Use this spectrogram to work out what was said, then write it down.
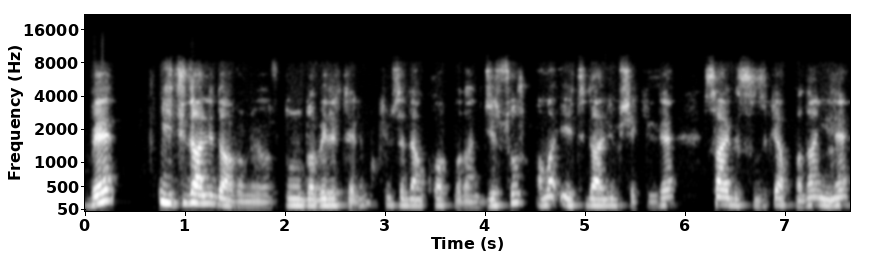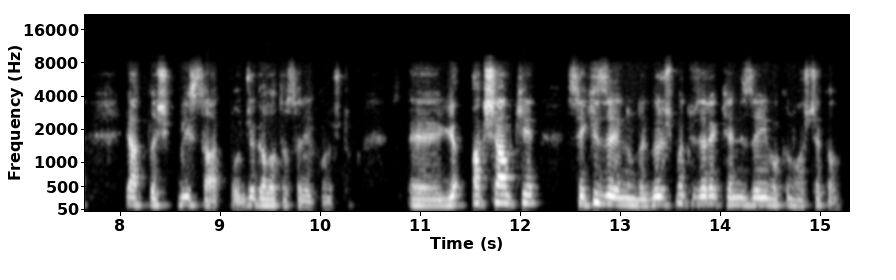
ve itidalli davranıyoruz. Bunu da belirtelim. Kimseden korkmadan cesur ama itidalli bir şekilde saygısızlık yapmadan yine yaklaşık bir saat boyunca Galatasaray'ı konuştuk. Ee, akşamki 8 yayınında görüşmek üzere. Kendinize iyi bakın. Hoşçakalın.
